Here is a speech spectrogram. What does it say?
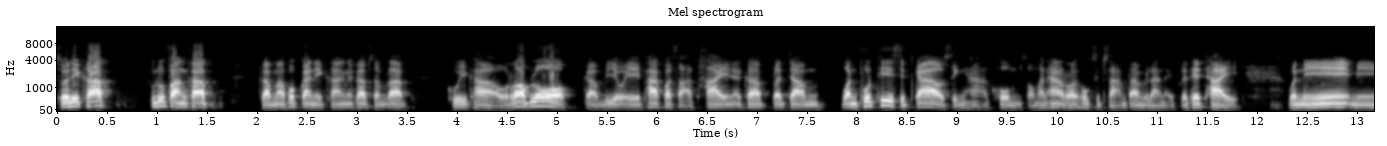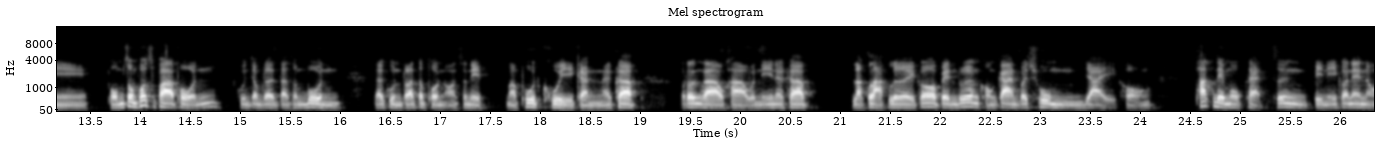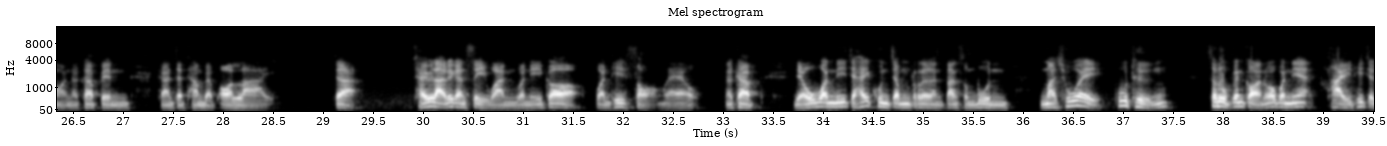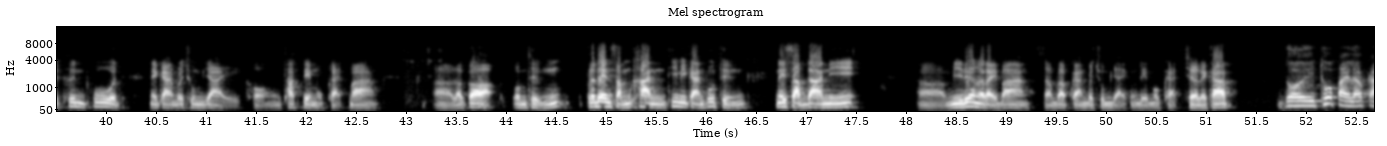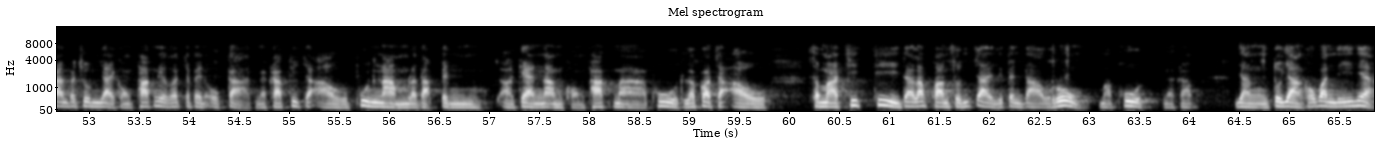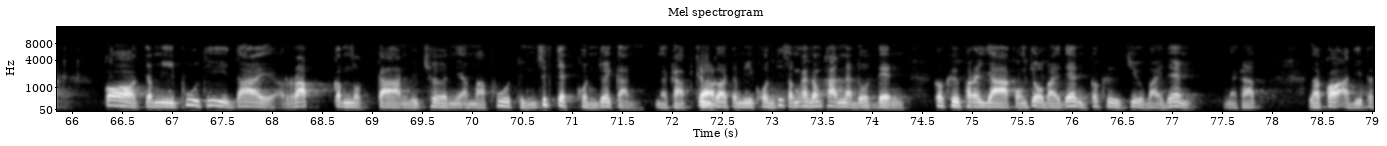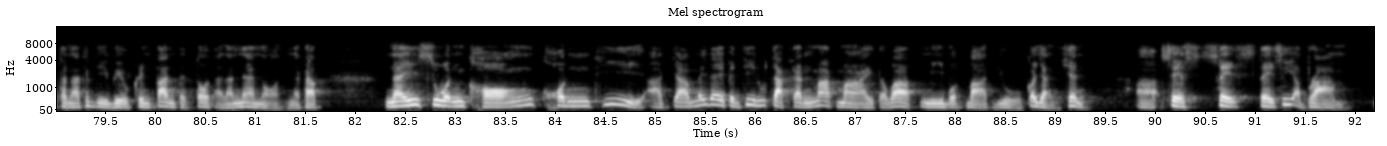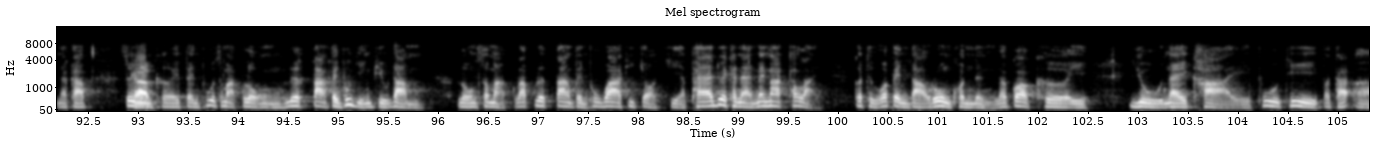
สวัสดีครับ คุณผู้ฟังครับ กลับมาพบกันอีกครั้งนะครับสำหรับคุยข่าวรอบโลกกับ VOA ภาคภาษาไทยนะครับ ประจำวันพุธที่ 19 สิงหาคม 2563 ตามเวลาในประเทศไทย วันนี้มีผมสมพศสุภาผล คุณจำเริญตาสมบุญและคุณรัตพลอ่อนสนิทมาพูดคุยกันนะครับ เรื่องราวข่าววันนี้นะครับ หลักๆเลยก็เป็นเรื่องของการประชุมใหญ่ของพรรคเดโมแครตซึ่งปีนี้ก็แน่นอนนะครับ เป็นการจัดทำแบบออนไลน์ จะ ใช้เวลาด้วยกัน 4 วัน วันนี้ก็วันที่ 2 แล้วนะครับ เดี๋ยววันนี้จะให้คุณจำเริญตันสมบูรณ์มาช่วยพูดถึงสรุปกันก่อนว่าวันนี้ใครที่จะขึ้นพูดในการประชุมใหญ่ของพรรคเดโมแครตบ้างอ่าแล้วก็รวมถึงประเด็นสำคัญที่มีการพูดถึงในสัปดาห์นี้มีเรื่องอะไรบ้างสำหรับการประชุมใหญ่ของเดโมแครตเชิญเลยครับ โดยทั่วไปแล้วการประชุมใหญ่ของพรรคเนี่ยก็จะเป็นโอกาสนะครับที่จะเอาผู้นำระดับเป็นแกนนำของพรรคมาพูด แล้วก็จะเอาสมาชิกที่ได้รับความสนใจหรือเป็นดาวรุ่งมาพูดนะครับ อย่างตัวอย่างของวันนี้เนี่ยก็จะมีผู้ที่ได้รับกำหนดการหรือเชิญเนี่ยมาพูดถึง 17 คนด้วยกันนะครับซึ่งก็จะมีคนที่สำคัญสำคัญนะโดดเด่น ก็คือภรรยาของโจไบเดนก็คือจิลไบเดนนะครับ แล้วก็อดีตประธานาธิบดีบิลคลินตันเป็นต้นอันนั้นแน่นอนนะครับ ในส่วนของคนที่อาจจะไม่ได้เป็นที่รู้จักกันมากมาย แต่ว่ามีบทบาทอยู่ก็อย่างเช่นเสเตซี่อับรามนะครับซึ่งเคยเป็นผู้สมัครลงเลือกตั้งเป็นผู้หญิงผิวดำลงสมัครรับเลือกตั้งเป็นผู้ว่าที่จอร์เจียแพ้ด้วยคะแนนไม่มากเท่าไหร่ ก็ถือว่าเป็นดาวรุ่งคนหนึ่ง แล้วก็เคยอยู่ในข่ายผู้ที่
